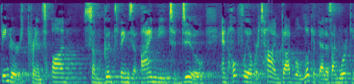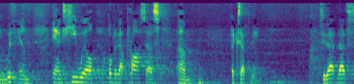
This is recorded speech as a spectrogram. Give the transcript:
fingerprints on some good things that I need to do. And hopefully over time, God will look at that as I'm working with Him and He will, over that process, um, accept me. See, that, that's,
